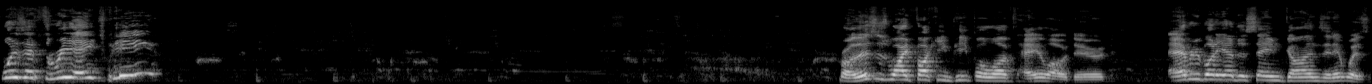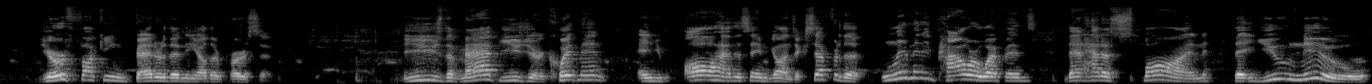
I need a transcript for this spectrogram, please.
what is that, 3 HP? Bro, this is why fucking people loved Halo, dude. Everybody had the same guns, and it was, you're fucking better than the other person. You use the map, you use your equipment, and you all have the same guns, except for the limited power weapons that had a spawn that you knew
